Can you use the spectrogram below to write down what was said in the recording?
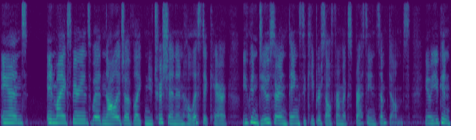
And in my experience with knowledge of like nutrition and holistic care, you can do certain things to keep yourself from expressing symptoms. You know, you can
